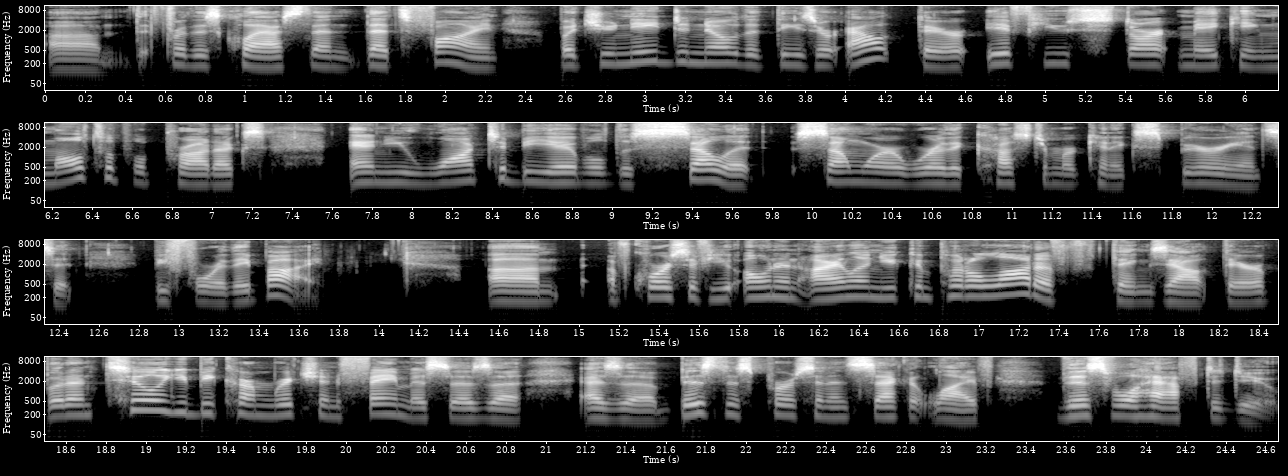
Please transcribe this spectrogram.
um, for this class, then that's fine. But you need to know that these are out there if you start making multiple products and you want to be able to sell it somewhere where the customer can experience it before they buy. Um, of course, if you own an island, you can put a lot of things out there, but until you become rich and famous as a as a business person in Second Life, this will have to do.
